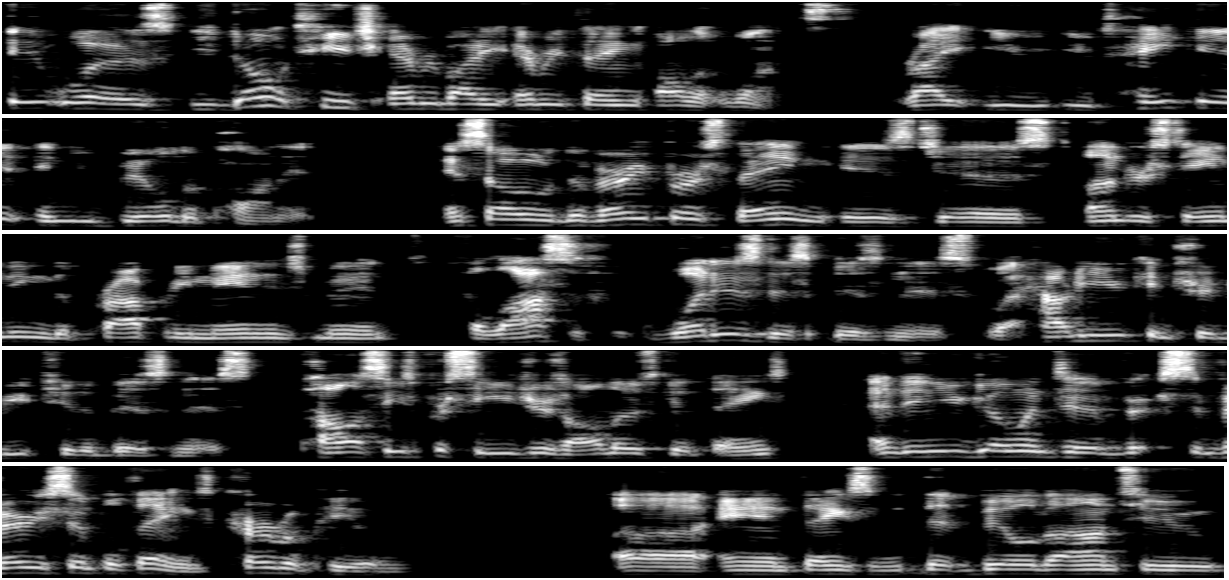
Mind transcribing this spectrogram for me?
It was you don't teach everybody everything all at once, right? You you take it and you build upon it. And so the very first thing is just understanding the property management philosophy. What is this business? How do you contribute to the business? Policies, procedures, all those good things. And then you go into very simple things, curb appeal, uh, and things that build onto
